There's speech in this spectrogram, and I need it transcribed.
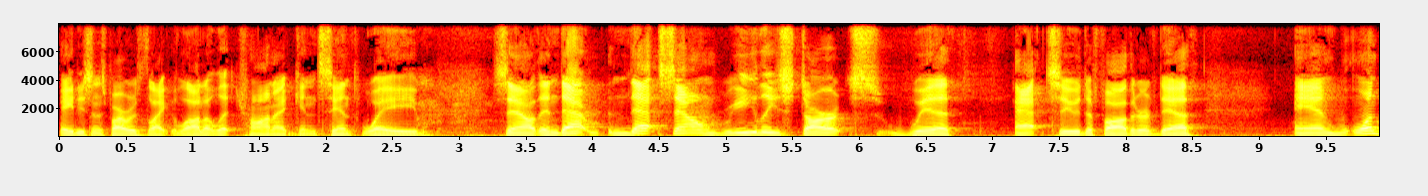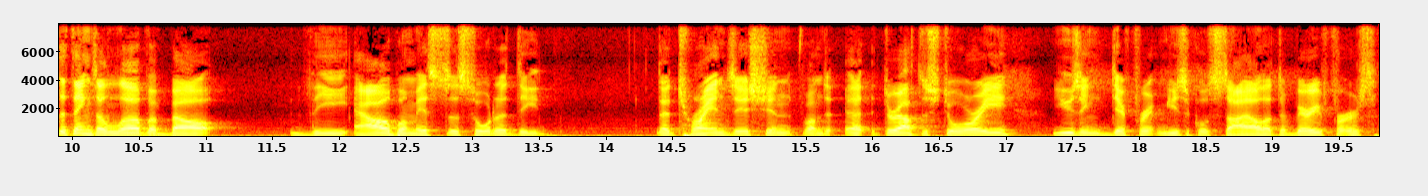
80s inspired with like a lot of electronic and synth wave sound and that and that sound really starts with Act Two The Father of Death and one of the things I love about the album is just sort of the the transition from the, uh, throughout the story using different musical styles. At the very first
